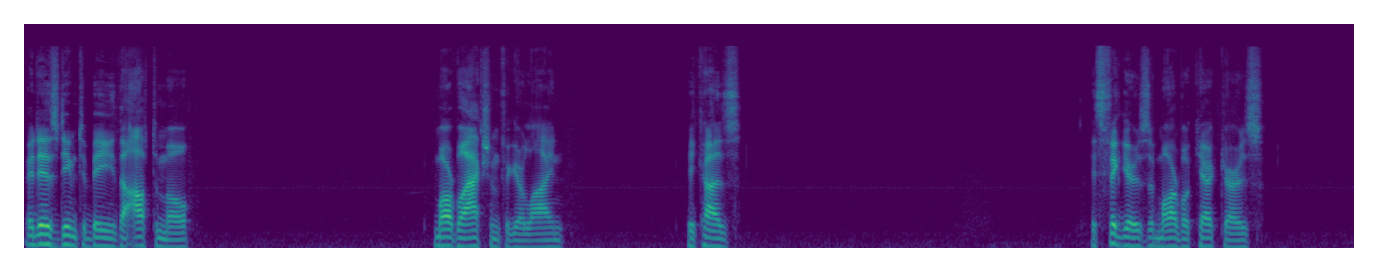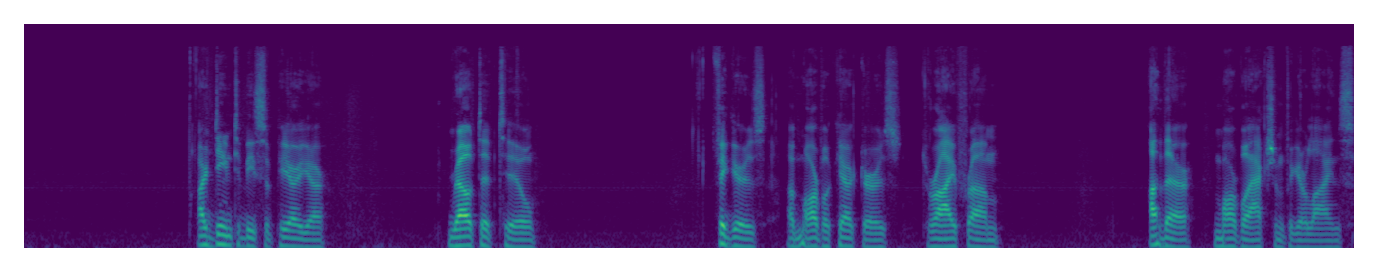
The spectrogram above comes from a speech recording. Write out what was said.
It is deemed to be the optimal Marvel action figure line because his figures of Marvel characters are deemed to be superior relative to figures of Marvel characters derived from other Marvel action figure lines.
